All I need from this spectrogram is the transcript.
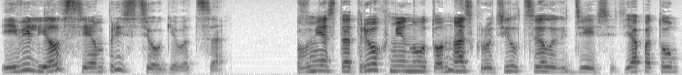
и велел всем пристегиваться. Вместо трех минут он нас крутил целых десять. Я потом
